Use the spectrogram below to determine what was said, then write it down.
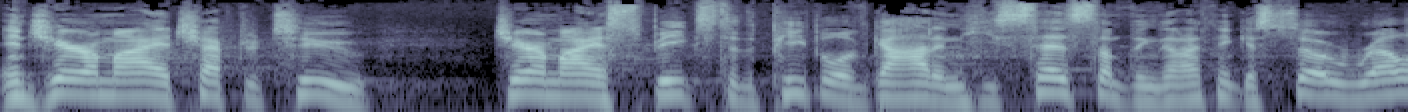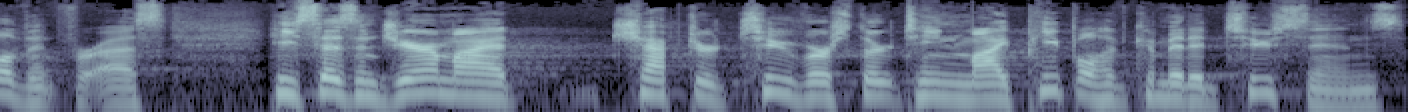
In Jeremiah chapter 2, Jeremiah speaks to the people of God and he says something that I think is so relevant for us. He says in Jeremiah chapter 2, verse 13, My people have committed two sins.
